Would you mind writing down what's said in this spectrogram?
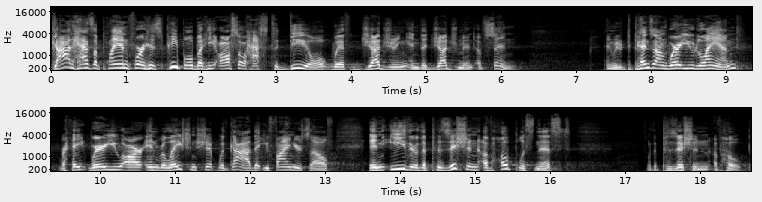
God has a plan for his people, but he also has to deal with judging and the judgment of sin. And it depends on where you land, right? Where you are in relationship with God, that you find yourself in either the position of hopelessness or the position of hope.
